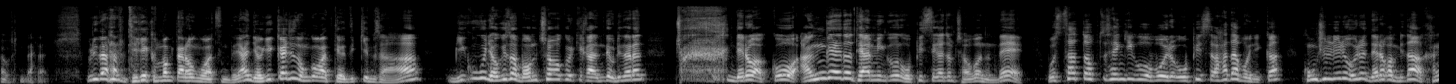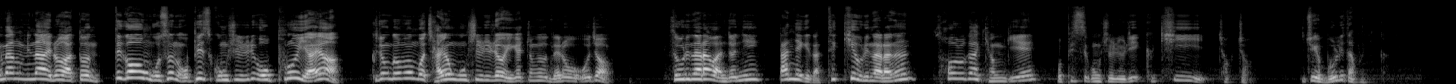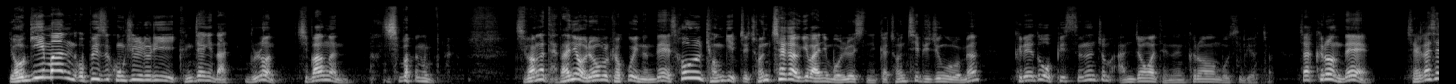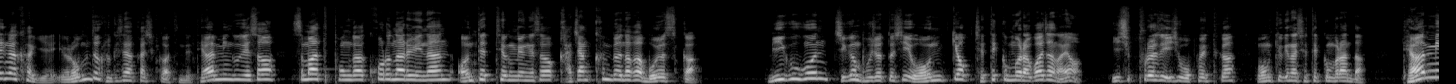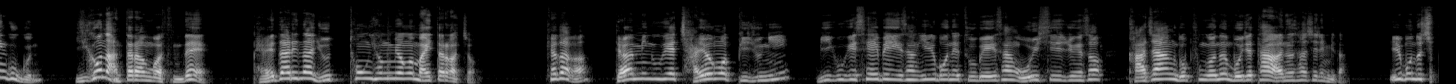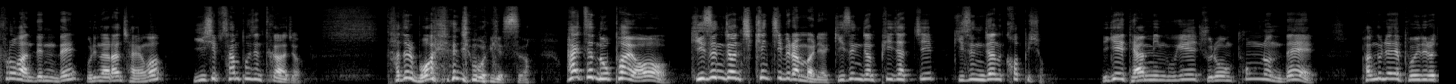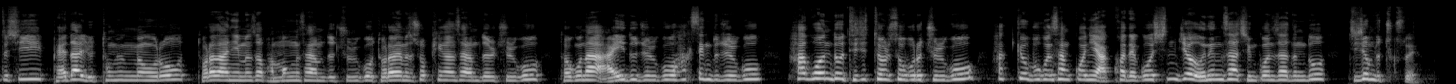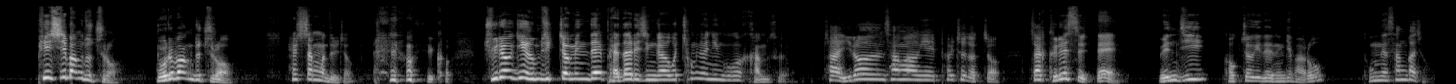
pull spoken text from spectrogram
우리나라 우리나라는 되게 금방 따라온 것 같은데 한 여기까지는 온것 같아요 느낌상. 미국은 여기서 멈춰갖고 이렇게 가는데 우리나라는 쫙 내려왔고 안 그래도 대한민국은 오피스가 좀 적었는데 뭐 스타트업도 생기고 뭐 이런 오피스 하다 보니까 공실률이 오히려 내려갑니다. 강남이나 이런 어떤 뜨거운 곳은 오피스 공실률이 5% 이하야. 그 정도면 뭐 자연 공실률이라고 얘기할 정도로 내려오죠. 그래서 우리나라 완전히 딴 얘기다. 특히 우리나라는 서울과 경기의 오피스 공실률이 극히 적죠. 이쪽에 몰리다 보니까. 여기만 오피스 공실률이 굉장히 낮, 물론 지방은, 지방은 지방은 대단히 어려움을 겪고 있는데 서울, 경기 입지 전체가 여기 많이 몰려 있으니까 전체 비중으로 보면 그래도 오피스는 좀 안정화되는 그런 모습이었죠. 자, 그런데 제가 생각하기에 여러분도 그렇게 생각하실 것 같은데 대한민국에서 스마트폰과 코로나로 인한 언택트 혁명에서 가장 큰 변화가 뭐였을까? 미국은 지금 보셨듯이 원격 재택근무라고 하잖아요. 20%에서 25%가 원격이나 재택근무를 한다. 대한민국은 이건 안 따라간 것 같은데 배달이나 유통혁명은 많이 따라갔죠. 게다가 대한민국의 자영업 비중이 미국의 3배 이상, 일본의 2배 이상, OECD 중에서 가장 높은 거는 뭐 이제 다 아는 사실입니다. 일본도 10%가 안 됐는데 우리나라는 자영업 23%가 하죠. 다들 뭐 하시는지 모르겠어. 하여튼 높아요. 기승전 치킨집이란 말이야. 기승전 피자집, 기승전 커피숍. 이게 대한민국의 주로 통로인데 방금 전에 보여드렸듯이 배달 유통혁명으로 돌아다니면서 밥 먹는 사람도 줄고 돌아다니면서 쇼핑하는 사람들 줄고 더구나 아이도 줄고 학생도 줄고 학원도 디지털 수업으로 줄고 학교 부근 상권이 악화되고 심지어 은행사 증권사 등도 지점도 축소해요. PC방도 줄어. 노래방도 줄어. 헬스장 만 들죠. 주력이 음식점인데 배달이 증가하고 청년 인구가 감소해요. 자, 이런 상황이 펼쳐졌죠. 자, 그랬을 때 왠지 걱정이 되는 게 바로 동네 상가죠.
